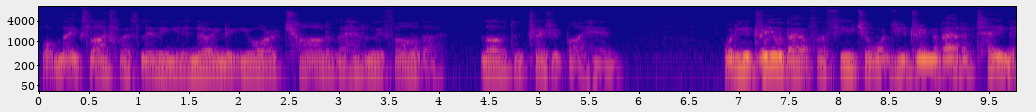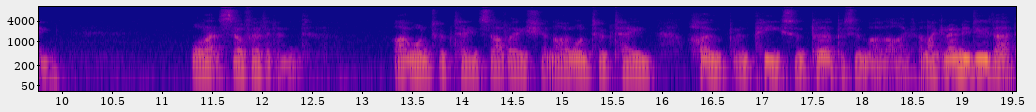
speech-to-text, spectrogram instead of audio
What makes life worth living is knowing that you are a child of the Heavenly Father, loved and treasured by Him. What do you dream about for the future? What do you dream about obtaining? Well, that's self evident. I want to obtain salvation. I want to obtain hope and peace and purpose in my life. And I can only do that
